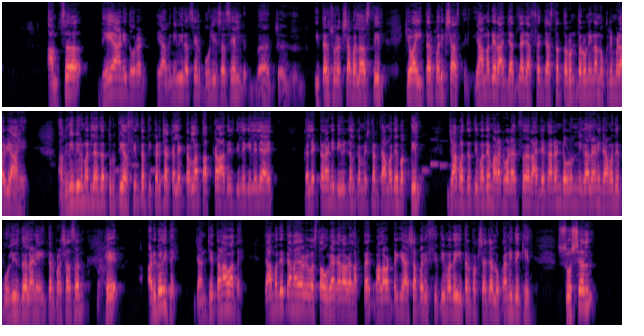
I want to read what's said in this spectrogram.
आमचं ध्येय आणि धोरण हे अग्निवीर असेल पोलीस असेल च- इतर सुरक्षा बलं असतील किंवा इतर परीक्षा असतील यामध्ये राज्यातल्या जास्तीत जास्त तरुण तरुणींना नोकरी मिळावी आहे. अग्निवीरमधल्या जर त्रुटी असतील तर तिकडच्या कलेक्टरला तात्काळ आदेश दिले गेलेले आहेत. कलेक्टर आणि डिव्हिजनल कमिशनर त्यामध्ये बघतील. ज्या पद्धतीमध्ये मराठवाड्याचं राजकारण ढवळून निघालं आणि ज्यामध्ये पोलीस दल आणि इतर प्रशासन हे अडगळीत आहे ज्यांचे तणावात आहे त्यामध्ये त्यांना या व्यवस्था उभ्या कराव्या लागत आहेत मला वाटतं की अशा परिस्थितीमध्ये इतर पक्षाच्या लोकांनी देखील सोशल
